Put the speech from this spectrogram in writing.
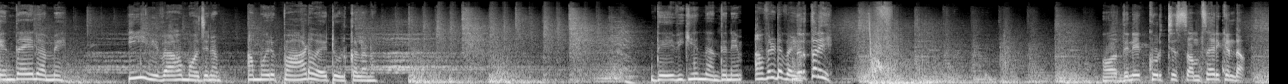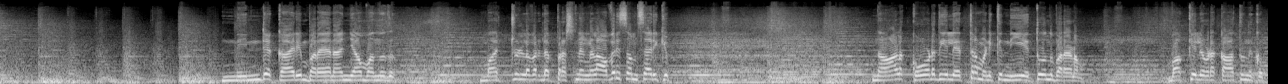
എന്തായാലും അമ്മേ ഈ വിവാഹമോചനം അമ്മ ഒരു പാഠമായിട്ട് ഉൾക്കൊള്ളണം. ദേവികയും നന്ദനയും അവരുടെ വഴി നിർത്തടി. അതിനെക്കുറിച്ച് സംസാരിക്കണ്ട. നിന്റെ കാര്യം പറയാനാ ഞാൻ വന്നത്. മറ്റുള്ളവരുടെ പ്രശ്നങ്ങൾ അവർ സംസാരിക്കും. നാളെ കോടതിയിൽ എത്ര മണിക്ക് നീ എത്തുമെന്ന് പറയണം. വക്കീൽ ഇവിടെ കാത്തു നിൽക്കും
